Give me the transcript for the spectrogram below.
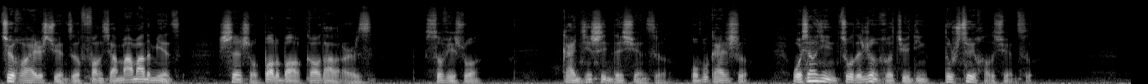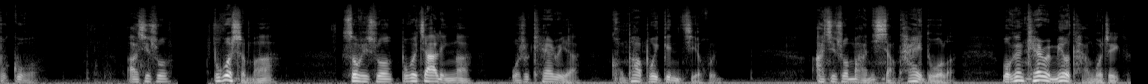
最后还是选择放下妈妈的面子，伸手抱了抱高大的儿子。Sophie 说：“感情是你的选择，我不干涉。我相信你做的任何决定都是最好的选择。”不过，阿西说：“不过什么？”Sophie 说：“不过嘉玲啊，我说 Carrie 啊，恐怕不会跟你结婚。”阿西说：“妈，你想太多了，我跟 Carrie 没有谈过这个。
